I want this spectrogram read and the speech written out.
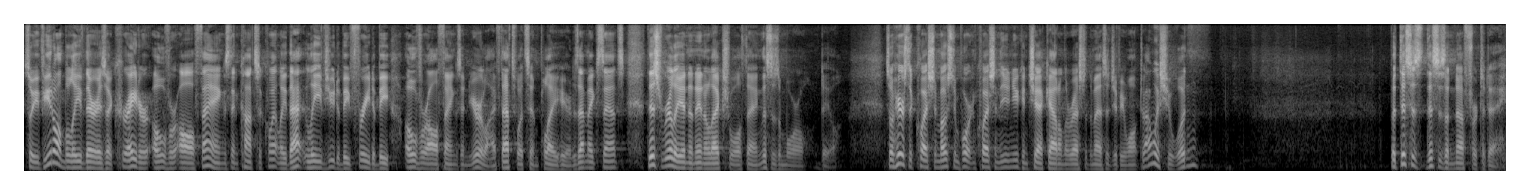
So if you don't believe there is a creator over all things, then consequently that leaves you to be free to be over all things in your life. That's what's in play here. Does that make sense? This really isn't an intellectual thing, this is a moral deal. So here's the question, most important question, that you can check out on the rest of the message if you want to. I wish you wouldn't. But this is, this is enough for today.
